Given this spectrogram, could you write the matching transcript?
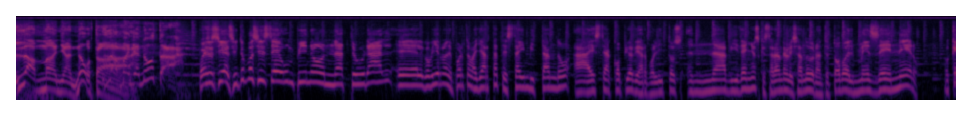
La mañanota. La mañanota. Pues así es, si tú pusiste un pino natural, el gobierno de Puerto Vallarta te está invitando a este acopio de arbolitos navideños que estarán realizando durante todo el mes de enero. ¿Ok?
